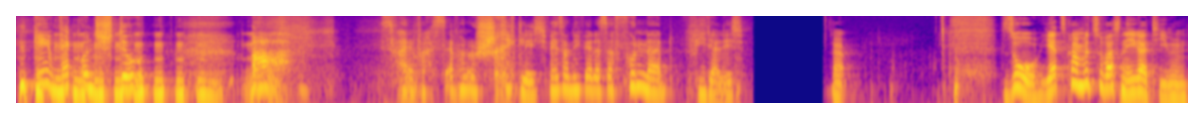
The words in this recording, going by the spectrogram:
Geh weg und stirb. Ah, es war einfach, es ist einfach nur schrecklich. Ich weiß auch nicht, wer das erfunden hat. Widerlich. Ja. So, jetzt kommen wir zu was Negativem.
